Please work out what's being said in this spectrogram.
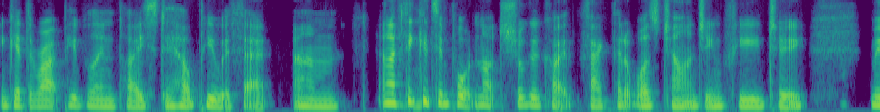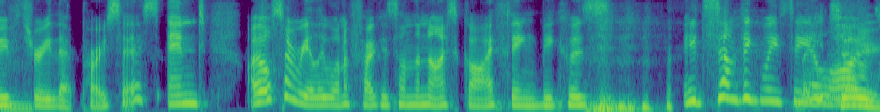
and get the right people in place to help you with that. Um, and I think it's important not to sugarcoat the fact that it was challenging for you to move Mm. through that process. And I also really want to focus on the nice guy thing because it's something we see a lot too.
